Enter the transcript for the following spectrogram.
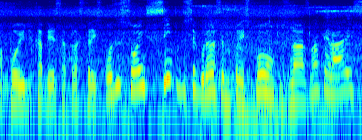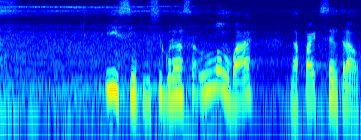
apoio de cabeça para as três posições, cinto de segurança de três pontos nas laterais e cinto de segurança lombar na parte central.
